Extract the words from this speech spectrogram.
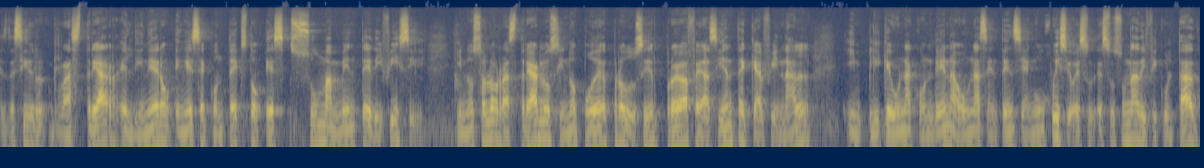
es decir, rastrear el dinero en ese contexto es sumamente difícil y no solo rastrearlo, sino poder producir prueba fehaciente que al final implique una condena o una sentencia en un juicio. Eso, eso es una dificultad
